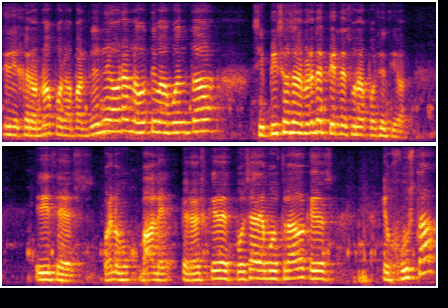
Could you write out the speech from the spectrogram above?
Y dijeron, no, pues a partir de ahora en la última vuelta, si pisas el verde pierdes una posición. Y dices, bueno, vale, pero es que después se ha demostrado que es injusta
